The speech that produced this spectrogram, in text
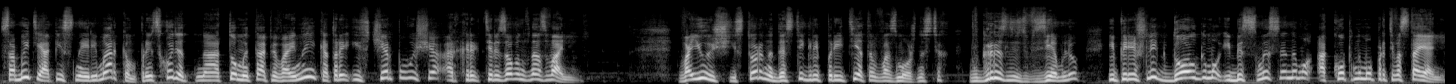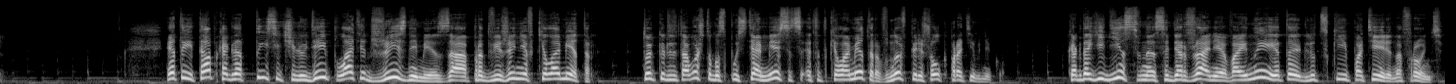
События, описанные Ремарком, происходят на том этапе войны, который исчерпывающе охарактеризован в названии. Воюющие стороны достигли паритета в возможностях, вгрызлись в землю и перешли к долгому и бессмысленному окопному противостоянию. Это этап, когда тысячи людей платят жизнями за продвижение в километр – только для того, чтобы спустя месяц этот километр вновь перешел к противнику. Когда единственное содержание войны – это людские потери на фронте.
